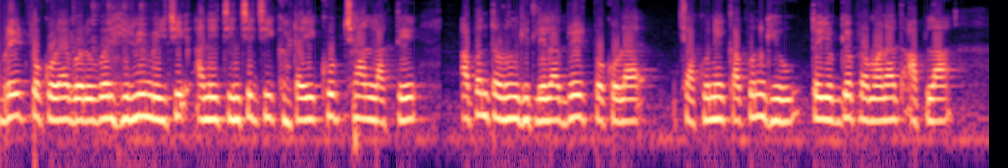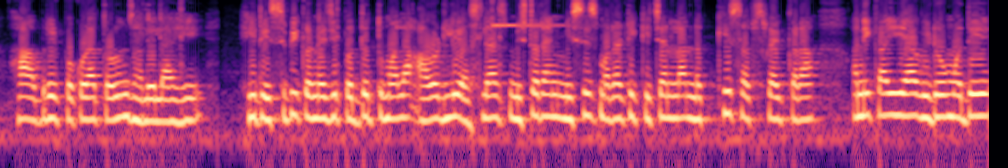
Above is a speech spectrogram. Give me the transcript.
ब्रेड पकोड्याबरोबर हिरवी मिरची आणि चिंचेची खटाई खूप छान लागते. आपण तळून घेतलेला ब्रेड पकोडा चाकूने कापून घेऊ तर योग्य प्रमाणात आपला हा ब्रेड पकोडा तळून झालेला आहे. ही रेसिपी करण्याची पद्धत तुम्हाला आवडली असल्यास मिस्टर अँड मिसेस मराठी किचनला नक्की सबस्क्राईब करा. आणि काही या व्हिडिओमध्ये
